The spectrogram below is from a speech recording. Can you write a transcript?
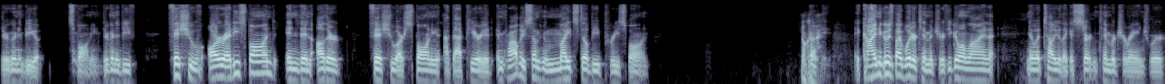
they're going to be spawning. They're going to be fish who've already spawned, and then other fish who are spawning at that period, and probably some who might still be pre-spawn. Okay. It, it kind of goes by water temperature. If you go online, you know, it tell you like a certain temperature range where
